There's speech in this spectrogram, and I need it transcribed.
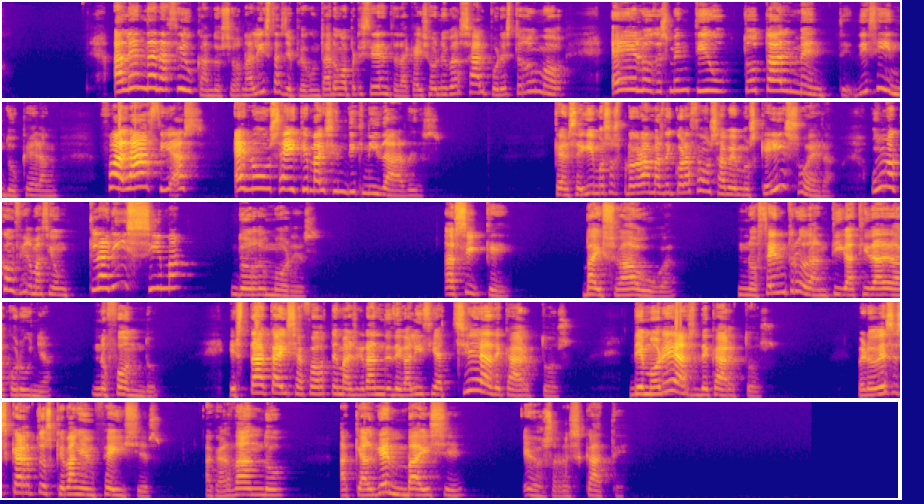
A lenda naciu cando os xornalistas lle preguntaron ao presidente da Caixa Universal por este rumor e el o desmentiu totalmente, dicindo que eran falacias e non sei que máis indignidades. Quen seguimos os programas de corazón sabemos que iso era unha confirmación clarísima dos rumores. Así que, baixo a auga no centro da antiga cidade da Coruña, no fondo. Está a caixa forte máis grande de Galicia chea de cartos, de moreas de cartos, pero deses cartos que van en feixes, agardando a que alguén baixe e os rescate.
